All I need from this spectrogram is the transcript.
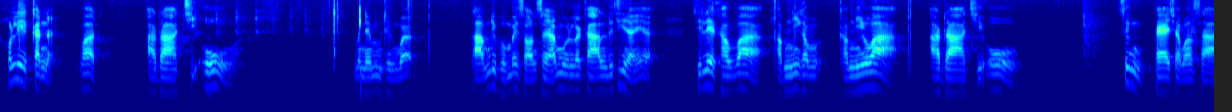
เขาเรียกกันอะว่าอาดาจิโอ มันเนี่ยมันถึงว่า ตามที่ผมไปสอนสยามมูลการหรือที่ไหนอะที่เรียกคำว่าคำนี้คำคำนี้ว่าอาดาจิโอ ซึ่งแปลจากภาษา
